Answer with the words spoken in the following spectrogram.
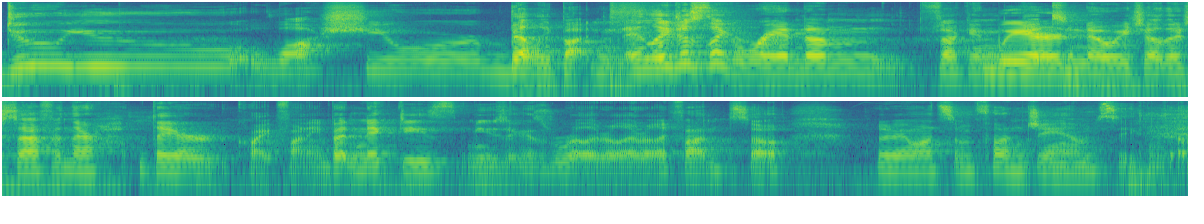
do you wash your belly button and like just like random fucking Weird. get to know each other stuff and they're they're quite funny but Nic D's music is really really really fun so anybody wants some fun jams so you can go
